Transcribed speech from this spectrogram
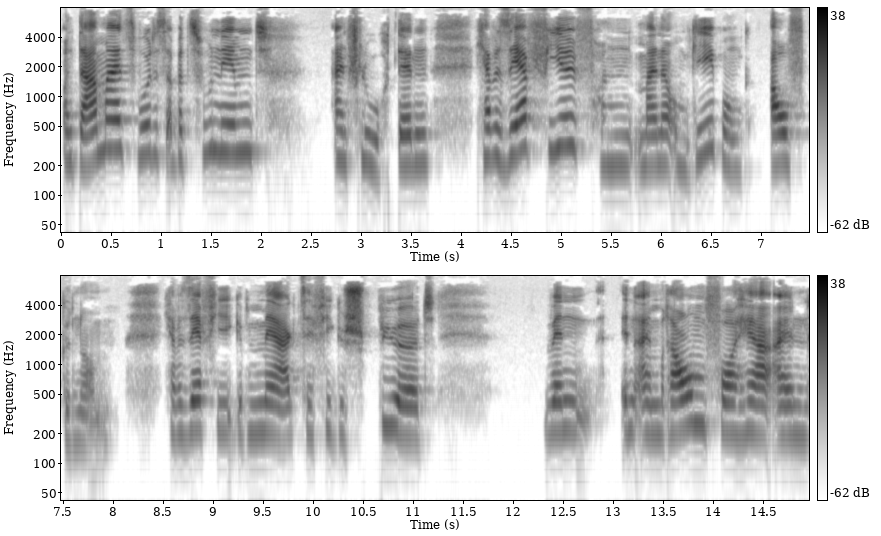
Und damals wurde es aber zunehmend ein Fluch, denn ich habe sehr viel von meiner Umgebung aufgenommen. Ich habe sehr viel gemerkt, sehr viel gespürt. Wenn in einem Raum vorher ein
